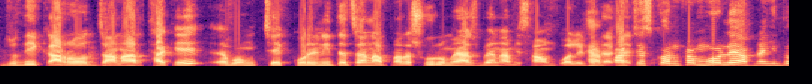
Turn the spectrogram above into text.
যদি কারও জানার থাকে এবং চেক করে নিতে চান আপনারা শোরুমে আসবেন আমি সাউন্ড কোয়ালিটি কনফার্ম হলে আপনি কিন্তু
